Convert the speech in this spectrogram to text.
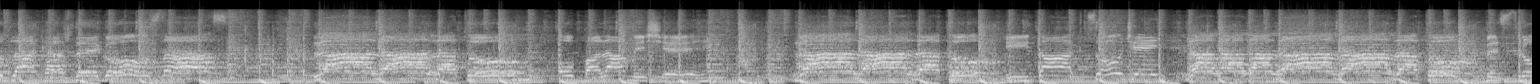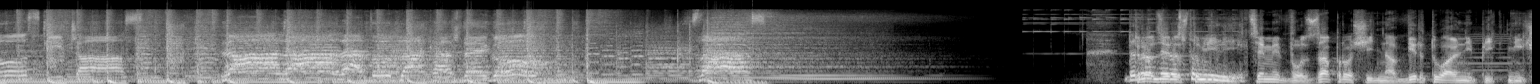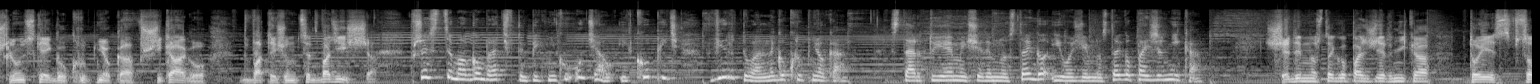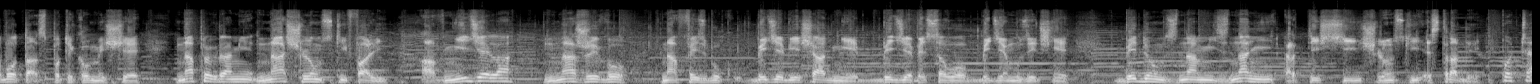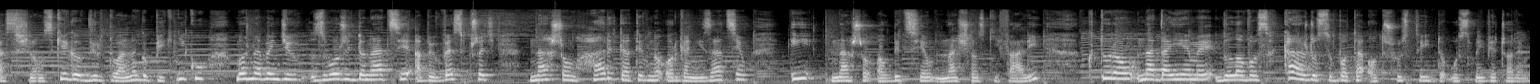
dla każdego z nas. La la lato opalamy się. La la lato i tak co dzień. La la la la la lato beztroski czas. La la lato dla każdego z nas Drodzy Rostomili, chcemy Was zaprosić na wirtualny piknik Śląskiego Krupnioka w Chicago 2020. Wszyscy mogą brać w tym pikniku udział i kupić wirtualnego krupnioka. Startujemy 17 i 18 października. 17 października to jest w sobota. Spotykamy się na programie na Śląskiej Fali, a w niedziela na żywo na Facebooku. Będzie biesiadnie, będzie wesoło, będzie muzycznie. Będą z nami znani artyści śląskiej estrady. Podczas śląskiego wirtualnego pikniku można będzie złożyć donacje, aby wesprzeć naszą charytatywną organizację i naszą audycję na Śląskiej Fali, którą nadajemy dla Was każdą sobotę od 6 do 8 wieczorem.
